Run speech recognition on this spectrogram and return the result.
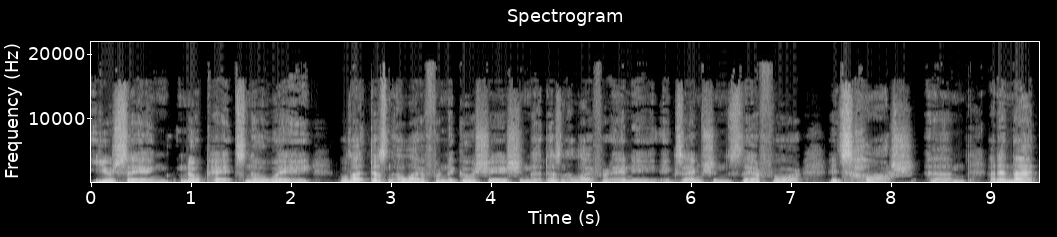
you're saying no pets, no way. Well, that doesn't allow for negotiation. That doesn't allow for any exemptions. Therefore, it's harsh. Um, and in that,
